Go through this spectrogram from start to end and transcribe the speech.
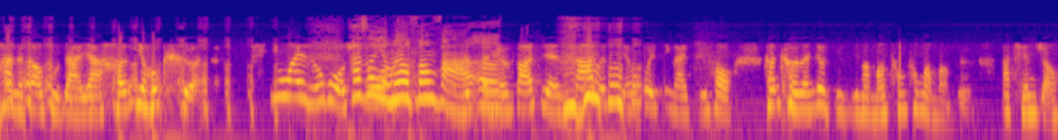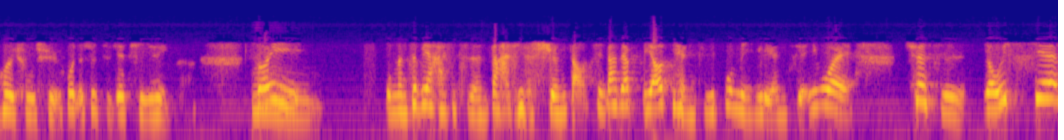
憾的告诉大家，很有可能。因为如果说他说有没有方法？成员发现他的钱汇进来之后，很可能就急急忙忙、匆匆忙忙的把钱转汇出去，或者是直接提领了。所以，嗯、我们这边还是只能大力的宣导，请大家不要点击不明连接，因为确实有一些，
